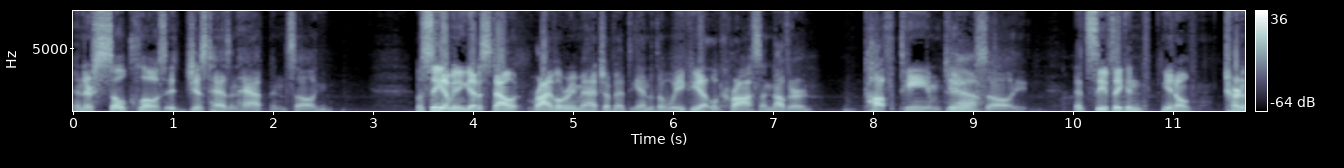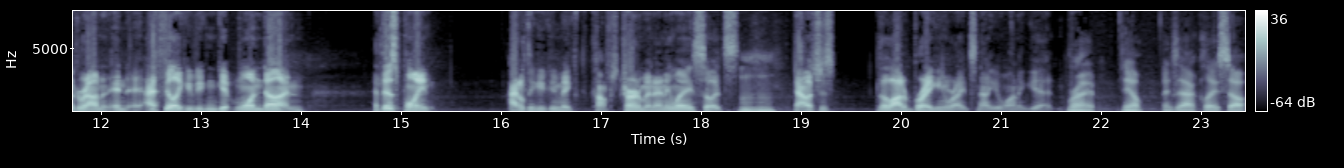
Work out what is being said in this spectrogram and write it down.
and they're so close. It just hasn't happened. So we'll see. I mean, you got a stout rivalry matchup at the end of the week. You got La Crosse, another tough team too. Yeah. So let's see if they can you know turn it around. And I feel like if you can get one done at this point, I don't think you can make the conference tournament anyway. So it's mm-hmm. now it's just a lot of bragging rights now you want to get. Right. Yep, exactly. So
